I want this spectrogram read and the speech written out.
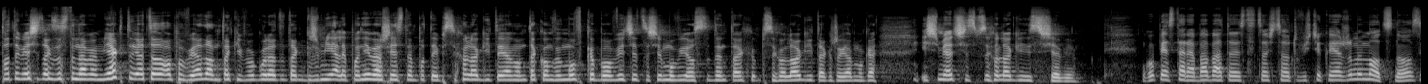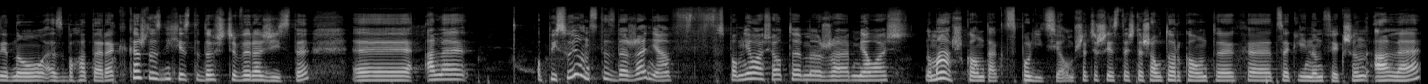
Potem ja się tak zastanawiam, jak to ja to opowiadam, tak i w ogóle to tak brzmi, ale ponieważ jestem po tej psychologii, to ja mam taką wymówkę, bo wiecie, co się mówi o studentach psychologii, także ja mogę i śmiać się z psychologii i z siebie. Głupia stara baba to jest coś, co oczywiście kojarzymy mocno z jedną z bohaterek. Każdy z nich jest dość wyrazisty, e, ale opisując te zdarzenia, w- wspomniałaś o tym, że miałaś, no masz kontakt z policją. Przecież jesteś też autorką tych e, cykli non-fiction, ale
